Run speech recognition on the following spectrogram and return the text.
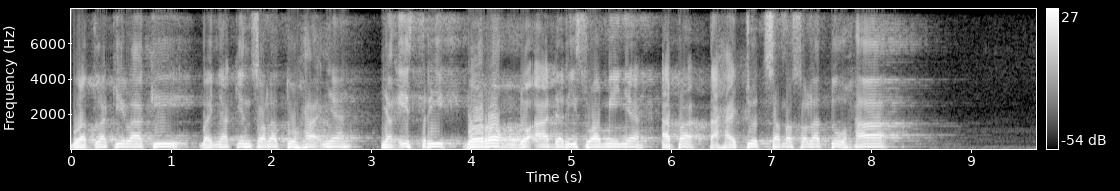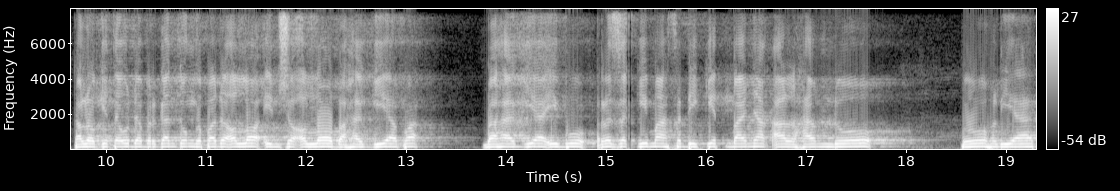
buat laki-laki banyakin sholat duhanya. Yang istri dorong doa dari suaminya. Apa? Tahajud sama sholat duha. Kalau kita udah bergantung kepada Allah insya Allah bahagia pak bahagia ibu. Rezeki mah sedikit banyak alhamdulillah. Tuh lihat.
